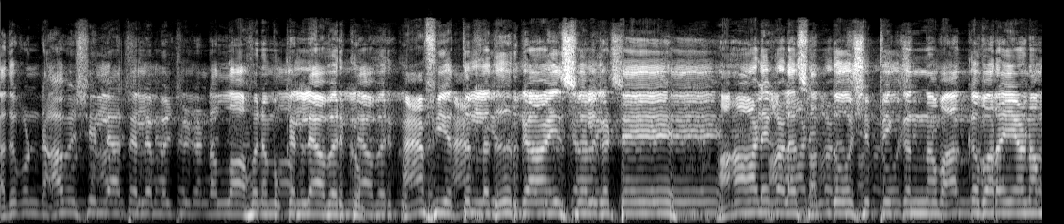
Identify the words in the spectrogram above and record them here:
അതുകൊണ്ട് ആവശ്യമില്ലാത്ത എല്ലാം വെച്ചിട്ടുണ്ട് അള്ളാഹു നമുക്ക് എല്ലാവർക്കും ആഫിയത്തുള്ള ദീർഘായുസ് നൽകട്ടെ. ആളുകളെ സന്തോഷിപ്പിക്കുന്ന വാക്ക് പറയണം.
